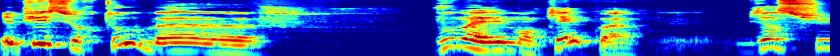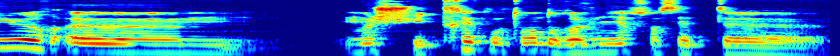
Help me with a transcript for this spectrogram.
Et puis surtout, bah, vous m'avez manqué, quoi. Bien sûr, moi je suis très content de revenir sur cette, euh,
